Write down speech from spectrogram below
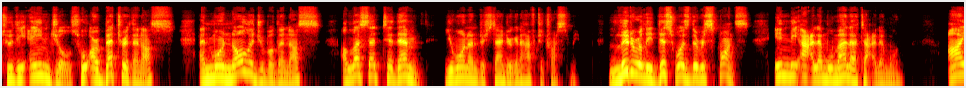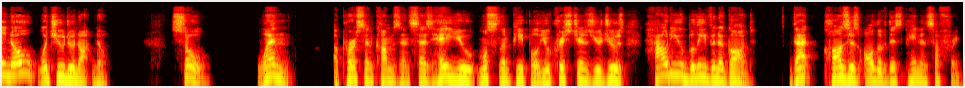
to the angels who are better than us and more knowledgeable than us, Allah said to them, You won't understand, you're going to have to trust me. Literally, this was the response. Inni a'lamu ma la ta'lamun. I know what you do not know. So, when a person comes and says, Hey, you Muslim people, you Christians, you Jews, how do you believe in a God that causes all of this pain and suffering?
